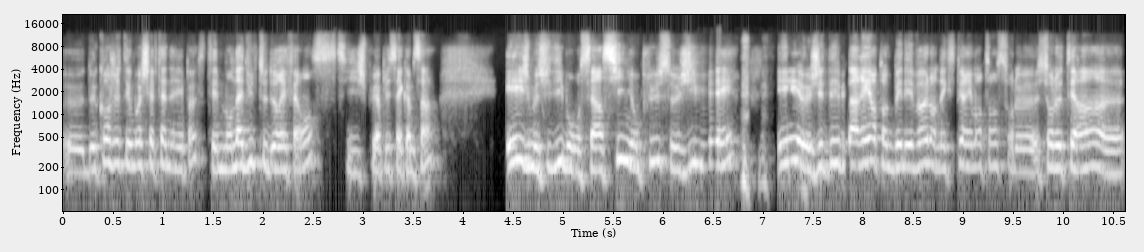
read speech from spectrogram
euh, de quand j'étais moi cheftaine à l'époque, c'était mon adulte de référence, si je puis appeler ça comme ça. Et je me suis dit, bon, c'est un signe, en plus, j'y vais. Et euh, j'ai démarré en tant que bénévole en expérimentant sur le, sur le terrain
